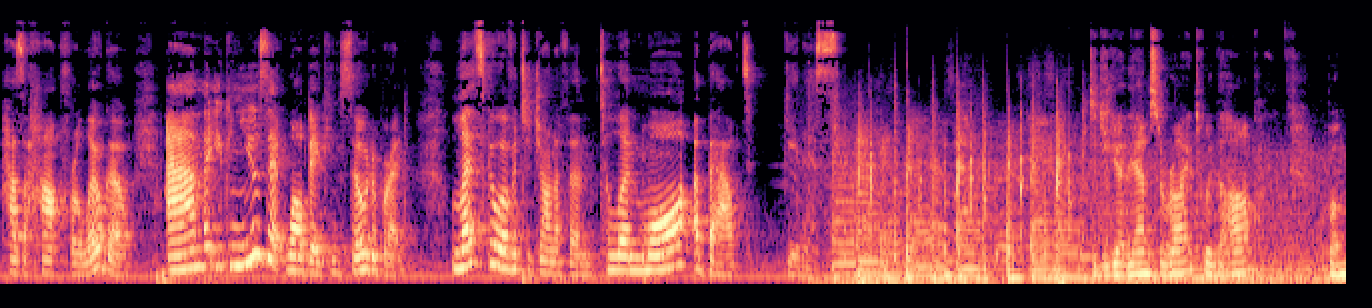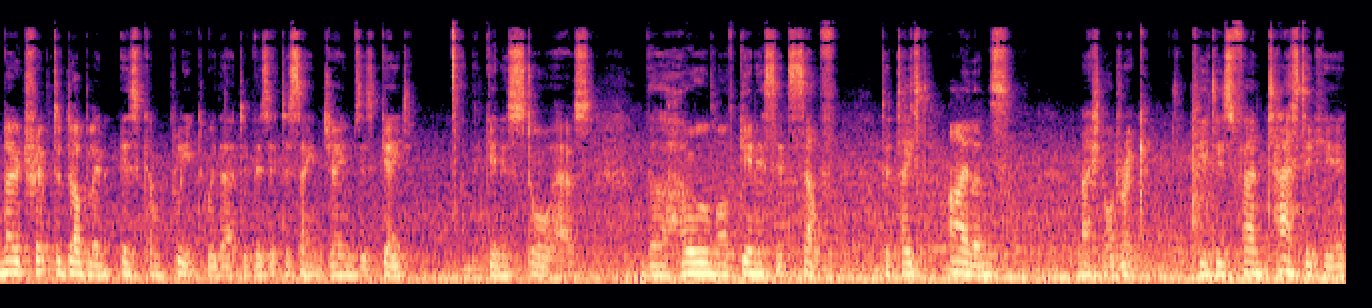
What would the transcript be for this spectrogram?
has a heart for a logo and that you can use it while baking soda bread. Let's go over to Jonathan to learn more about Guinness. Did you get the answer right with the harp? Well, no trip to Dublin is complete without a visit to St James's Gate and the Guinness Storehouse, the home of Guinness itself, to taste Ireland's national drink. It is fantastic here,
